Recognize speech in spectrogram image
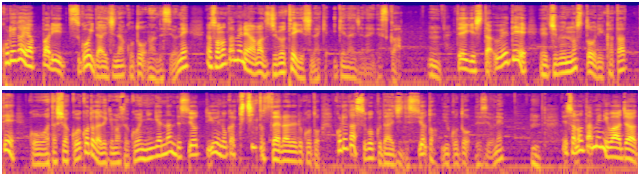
これがやっぱりすごい大事なことなんですよね。そのためにはまず自分を定義しなきゃいけないじゃないですか。うん、定義した上で、え自分のストーリー語ってこう私はこういうことができますよ。こういう人間なんですよっていうのがきちんと伝えられること。これがすごく大事ですよということですよね。うん、でそのためにはじゃあ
